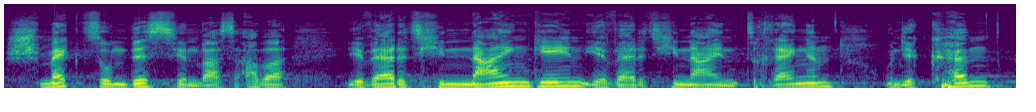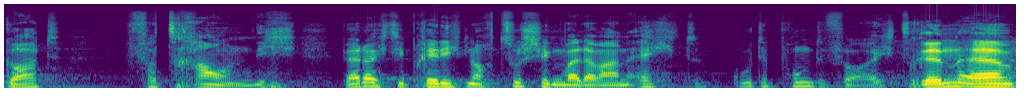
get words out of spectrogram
schmeckt so ein bisschen was, aber ihr werdet hineingehen, ihr werdet hineindrängen und ihr könnt Gott vertrauen. Ich werde euch die Predigt noch zuschicken, weil da waren echt gute Punkte für euch drin ähm,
